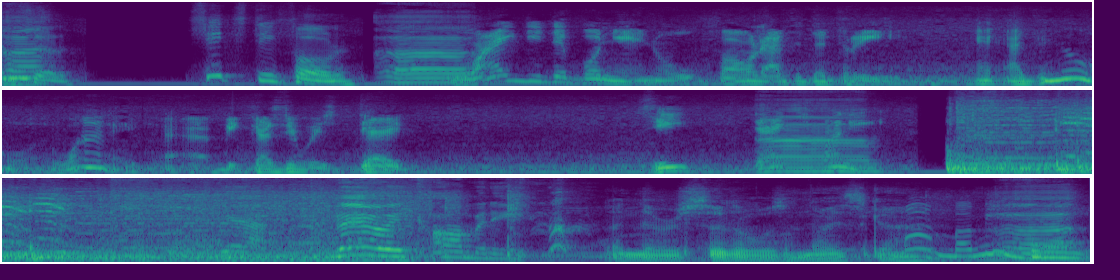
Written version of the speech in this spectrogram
Mario Brain 64. Uh, Why did the bonino fall out of the tree? Uh, I don't know. Why? Uh, because it was dead. See? That's Um, funny. yeah, very comedy. I never said I was a nice guy. Mamma mia! Uh,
